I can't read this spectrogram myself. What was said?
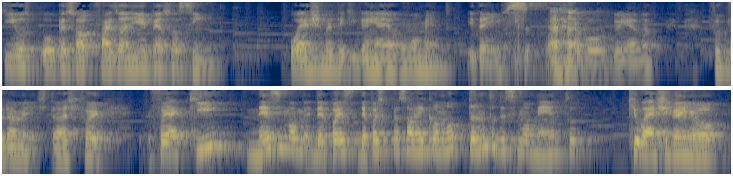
que o, o pessoal que faz o anime pensou assim: o Ash vai ter que ganhar em algum momento. E daí, enfim, acabou ganhando futuramente. Então acho que foi, foi aqui, nesse momento, depois, depois que o pessoal reclamou tanto desse momento, que o Ash ganhou.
